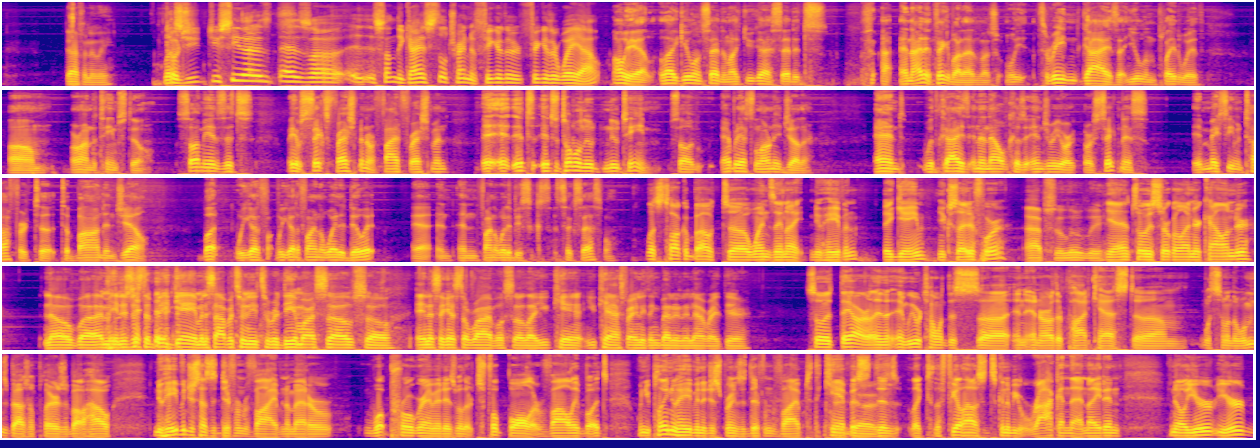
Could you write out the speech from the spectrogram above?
Definitely. Coach, do you, do you see that as, as, uh, as something the guys still trying to figure their figure their way out? Oh yeah, like Ewan said, and like you guys said, it's and I didn't think about it as much. We, three guys that Ewan played with um, are on the team still. So I mean, it's, it's we have six freshmen or five freshmen. It, it, it's it's a total new new team. So everybody has to learn each other, and with guys in and out because of injury or, or sickness, it makes it even tougher to, to bond and gel. But we got we got to find a way to do it and and find a way to be suc successful. Let's talk about uh, Wednesday night, New Haven, big game. You excited for it? Absolutely. Yeah, it's always circled on your calendar. No, but I mean, it's just a big game and it's an opportunity to redeem ourselves. So, and it's against a rival. So, like, you can't you can't ask for anything better than that right there. So they are, and, and we were talking about this uh, in, in our other podcast um, with some of the women's basketball players about how New Haven just has a different vibe, no matter what program it is, whether it's football or volleyball. It's when you play New Haven, it just brings a different vibe to the campus. Like to the field house, it's going to be rocking that night. And you know, your your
